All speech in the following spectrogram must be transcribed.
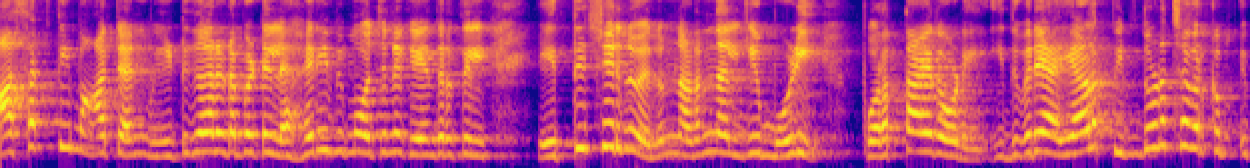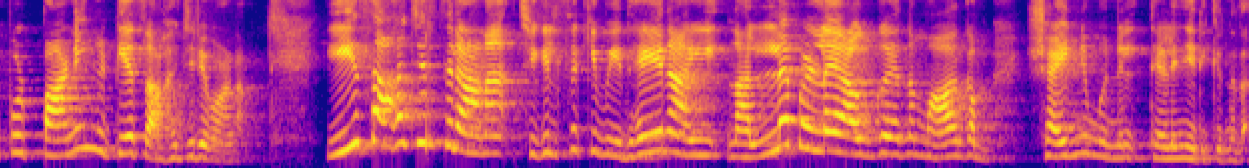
ആസക്തി മാറ്റാൻ വീട്ടുകാരിടപെട്ട് ലഹരി വിമോചന കേന്ദ്രത്തിൽ എത്തിച്ചിരുന്നുവെന്നും നടൻ നൽകിയ മൊഴി പുറത്തായതോടെ ഇതുവരെ അയാൾ പിന്തുണച്ചവർക്കും ഇപ്പോൾ പണി കിട്ടിയ സാഹചര്യമാണ്. ഈ സാഹചര്യത്തിലാണ് ചികിത്സയ്ക്ക് വിധേയനായി നല്ല പിള്ളയാകുക എന്ന മാർഗം ഷൈന് മുന്നിൽ തെളിഞ്ഞിരിക്കുന്നത്.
